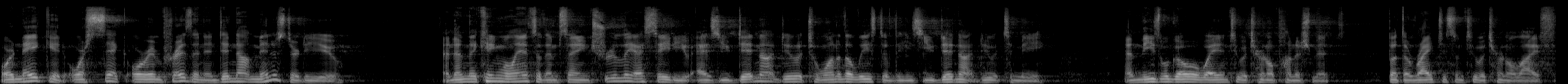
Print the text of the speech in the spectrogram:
or naked, or sick, or in prison, and did not minister to you? And then the king will answer them, saying, Truly I say to you, as you did not do it to one of the least of these, you did not do it to me and these will go away into eternal punishment, but the righteous into eternal life.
